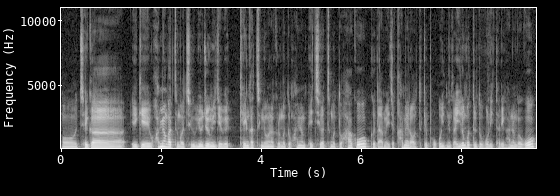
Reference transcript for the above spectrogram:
어, 제가 이게 화면 같은 거 지금 요즘 이제 웹캠 같은 경우나 그런 것도 화면 배치 같은 것도 하고 그 다음에 이제 카메라 어떻게 보고 있는가 이런 것들도 모니터링 하는 거고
